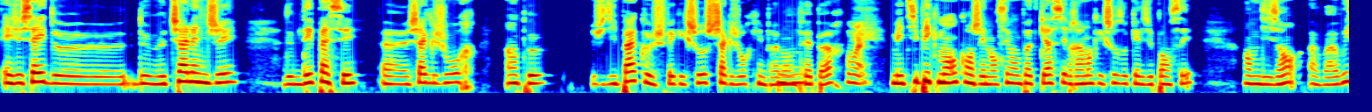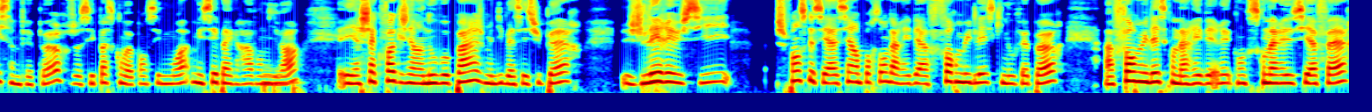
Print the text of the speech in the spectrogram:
et j'essaye de, de me challenger, de me dépasser euh, chaque jour un peu. Je dis pas que je fais quelque chose chaque jour qui vraiment me mhm. fait peur, mais typiquement quand j'ai lancé mon podcast, c'est vraiment quelque chose auquel j'ai pensé en me disant ah bah oui ça me fait peur je sais pas ce qu'on va penser de moi mais c'est pas grave on y mhm. va et à chaque fois que j'ai un nouveau pas je me dis bah c'est super je l'ai réussi. Je pense que c'est assez important d'arriver à formuler ce qui nous fait peur, à formuler ce qu'on a, ce qu'on a réussi à faire.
